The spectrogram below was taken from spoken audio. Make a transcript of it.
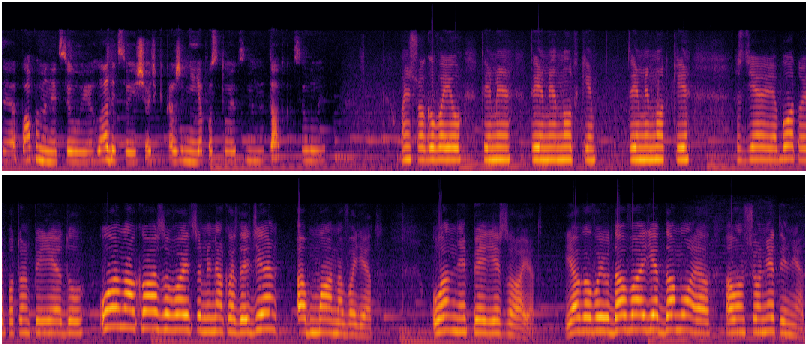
це папа мене цілує, гладить свої щочки, каже, ні, я постою, це мене татко цілує. Он еще говорил, три, ми- три минутки, три минутки сделаю работу и потом перееду. Он, оказывается, меня каждый день обманывает. Он не переезжает. Я говорю, давай едь домой, а он все нет и нет.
